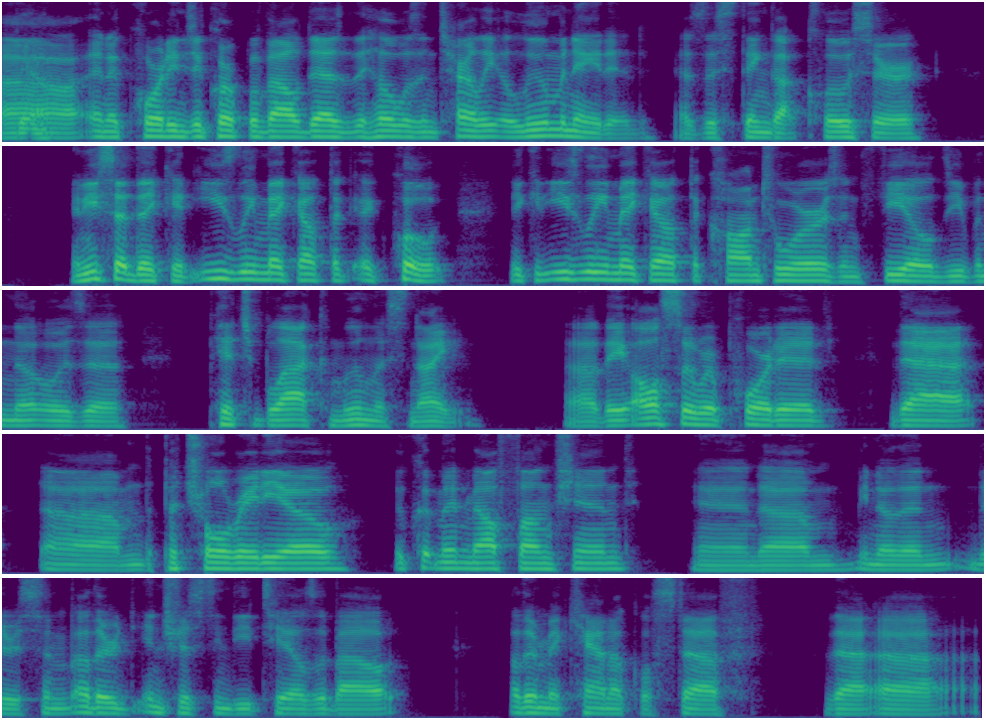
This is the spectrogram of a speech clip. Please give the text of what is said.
Yeah. Uh, and according to Corporal Valdes, the hill was entirely illuminated as this thing got closer. And he said they could easily make out the, quote, they could easily make out the contours and fields, even though it was a pitch black, moonless night. Uh, they also reported that um, the patrol radio equipment malfunctioned. And, um, you know, then there's some other interesting details about other mechanical stuff that uh,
